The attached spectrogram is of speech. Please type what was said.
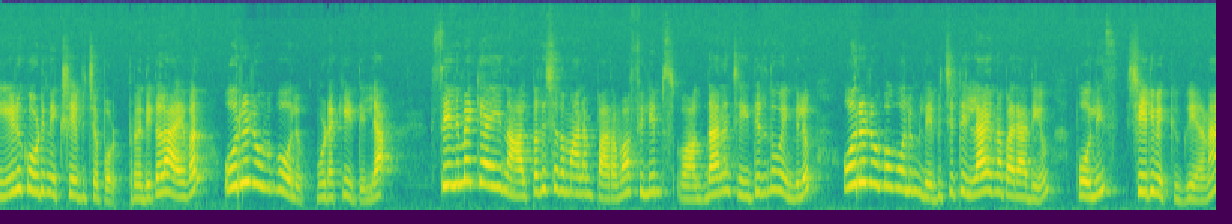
ഏഴ് കോടി നിക്ഷേപിച്ചപ്പോൾ പ്രതികളായവർ ഒരു രൂപ പോലും മുടക്കിയിട്ടില്ല. സിനിമയ്ക്കായി നാൽപ്പത് ശതമാനം പറവ ഫിലിംസ് വാഗ്ദാനം ചെയ്തിരുന്നുവെങ്കിലും ഒരു രൂപ പോലും ലഭിച്ചിട്ടില്ല എന്ന പരാതിയും പോലീസ് ശരിവെക്കുകയാണ്.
